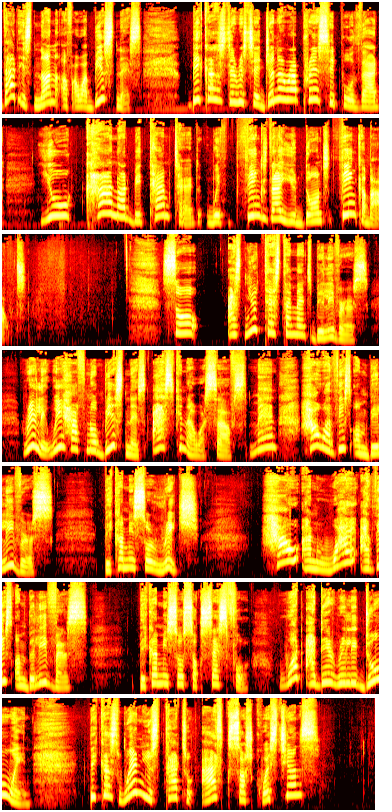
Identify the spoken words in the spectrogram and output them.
That is none of our business because there is a general principle that you cannot be tempted with things that you don't think about. So, as New Testament believers, really, we have no business asking ourselves, man, how are these unbelievers becoming so rich? How and why are these unbelievers becoming so successful? What are they really doing? Because when you start to ask such questions,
